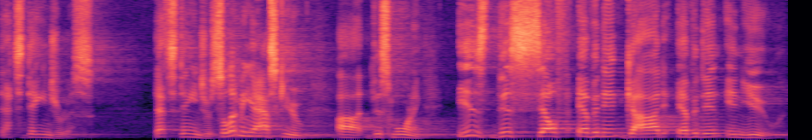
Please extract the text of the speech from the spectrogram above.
that's dangerous. That's dangerous. So let me ask you uh, this morning is this self evident God evident in you?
